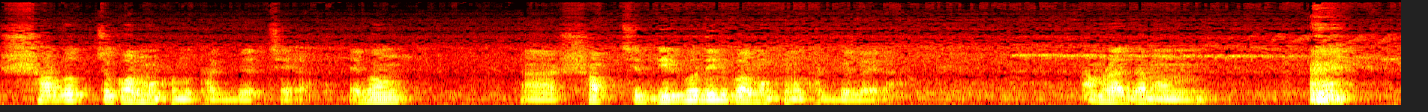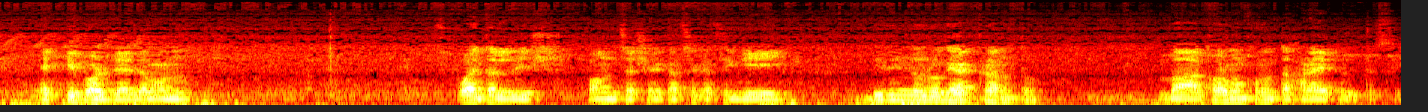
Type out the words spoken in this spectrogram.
সর্বোচ্চ কর্মক্ষম থাকবে হচ্ছে এরা। এবং সবচেয়ে দীর্ঘদিন কর্মক্ষম থাকবে হলো এরা আমরা যেমন একটি পর্যায়ে, যেমন পঁয়তাল্লিশ, পঞ্চাশের কাছাকাছি গিয়েই বিভিন্ন রোগে আক্রান্ত বা কর্মক্ষমতা হারায় ফেলতেছি।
